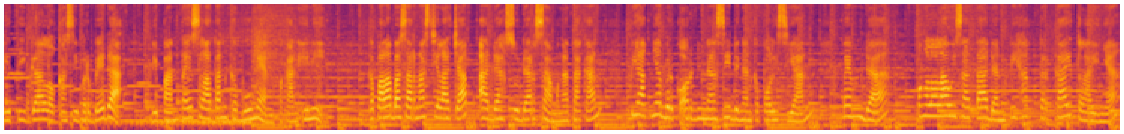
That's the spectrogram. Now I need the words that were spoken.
di tiga lokasi berbeda di pantai selatan Kebumen pekan ini. Kepala Basarnas Cilacap, Adah Sudarsa mengatakan pihaknya berkoordinasi dengan kepolisian, Pemda, pengelola wisata dan pihak terkait lainnya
